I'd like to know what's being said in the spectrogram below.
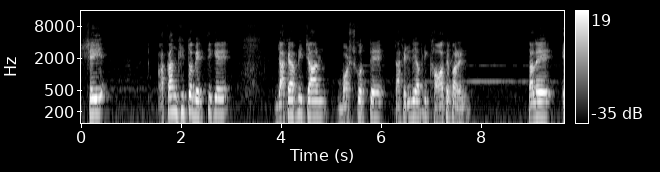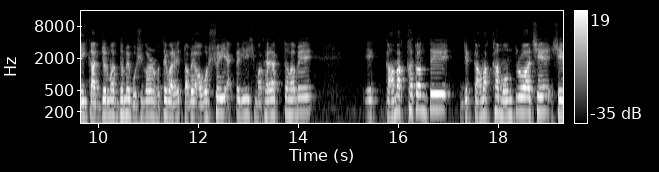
সেই আকাঙ্ক্ষিত ব্যক্তিকে যাকে আপনি চান বশ করতে, তাকে যদি আপনি খাওয়াতে পারেন, তাহলে এই কার্যর মাধ্যমে বশীকরণ হতে পারে। তবে অবশ্যই একটা জিনিস মাথায় রাখতে হবে এ কামাখ্যাতন্ত্রে যে কামাখ্যা মন্ত্র আছে, সেই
